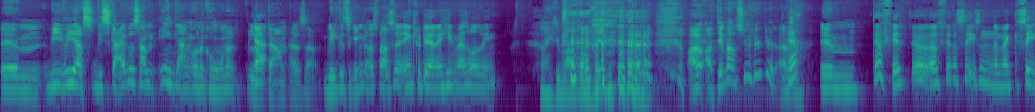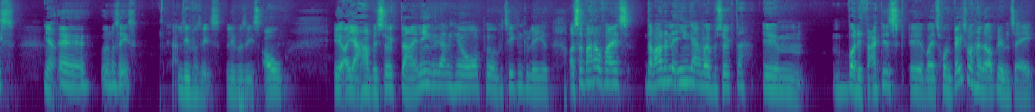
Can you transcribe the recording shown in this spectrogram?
Øhm, vi, vi, har, vi skypede sammen en gang under corona-lockdown, ja. altså, hvilket til gengæld også var Også inkluderende en hel masse rødvin. Rigtig meget rundvin. og, og det var sygt hyggeligt, altså. Ja. Øhm, Det var fedt. Det var også fedt at se, sådan, at man kan ses, ja. øh, uden at ses. Lige præcis, lige præcis. Og, øh, og jeg har besøgt dig en enkelt gang herovre på butikken kollegiet. Og så var der jo faktisk, der var jo den ene gang, hvor jeg besøgte dig, øh, hvor det faktisk, øh, hvor jeg tror, vi begge to havde en oplevelse af,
